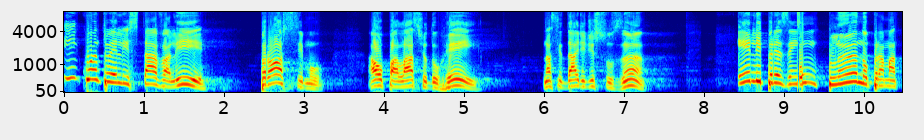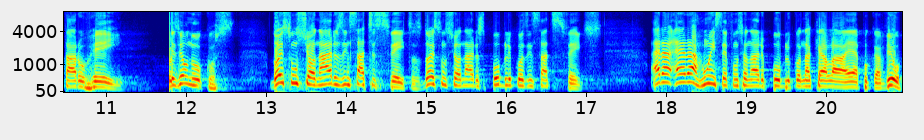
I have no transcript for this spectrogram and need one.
Enquanto ele estava ali, próximo ao palácio do rei, na cidade de Suzã, ele presenciou um plano para matar o rei. Dois eunucos, dois funcionários insatisfeitos, dois funcionários públicos insatisfeitos. Era, era ruim ser funcionário público naquela época, viu?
